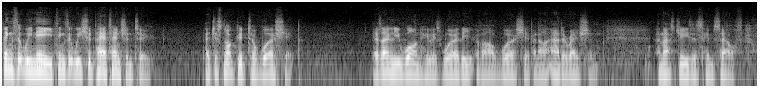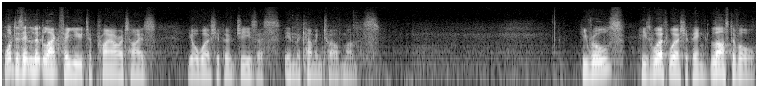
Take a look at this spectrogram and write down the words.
things that we need, things that we should pay attention to. They're just not good to worship. There's only one who is worthy of our worship and our adoration, and that's Jesus himself. What does it look like for you to prioritize your worship of Jesus in the coming 12 months? He rules, he's worth worshipping. Last of all,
